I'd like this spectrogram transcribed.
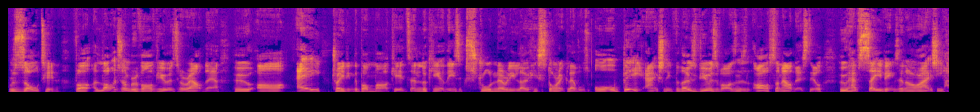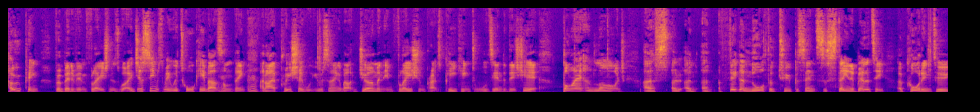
result in for a large number of our viewers who are out there who are a trading the bond markets and looking at these extraordinarily low historic levels or, or b actually for those viewers of ours and there are some out there still who have savings and are actually hoping for a bit of inflation as well it just seems to me we're talking about something and i appreciate what you were saying about german inflation perhaps peaking towards the end of this year by and large, a, a, a, figure north of 2% sustainability, according to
